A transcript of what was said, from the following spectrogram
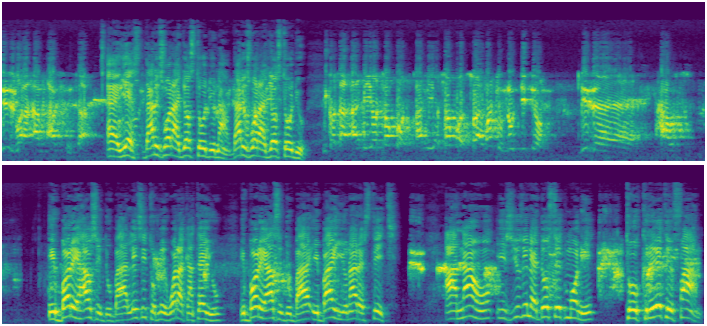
This is what I'm asking, sir. Uh, yes, that is what I just told you now. That is what I just told you. Because I, I'm in your support. I'm in your support, so I want to know detail. This uh, house. He bought a house in Dubai. Listen to me. What I can tell you, he bought a house in Dubai. He buy in United States, and now he's using Edo State money to create a farm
